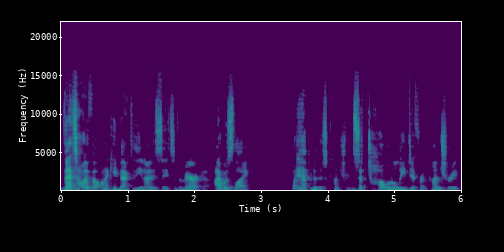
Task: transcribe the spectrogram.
That's how I felt when I came back to the United States of America. I was like, what happened to this country? This is a totally different country.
